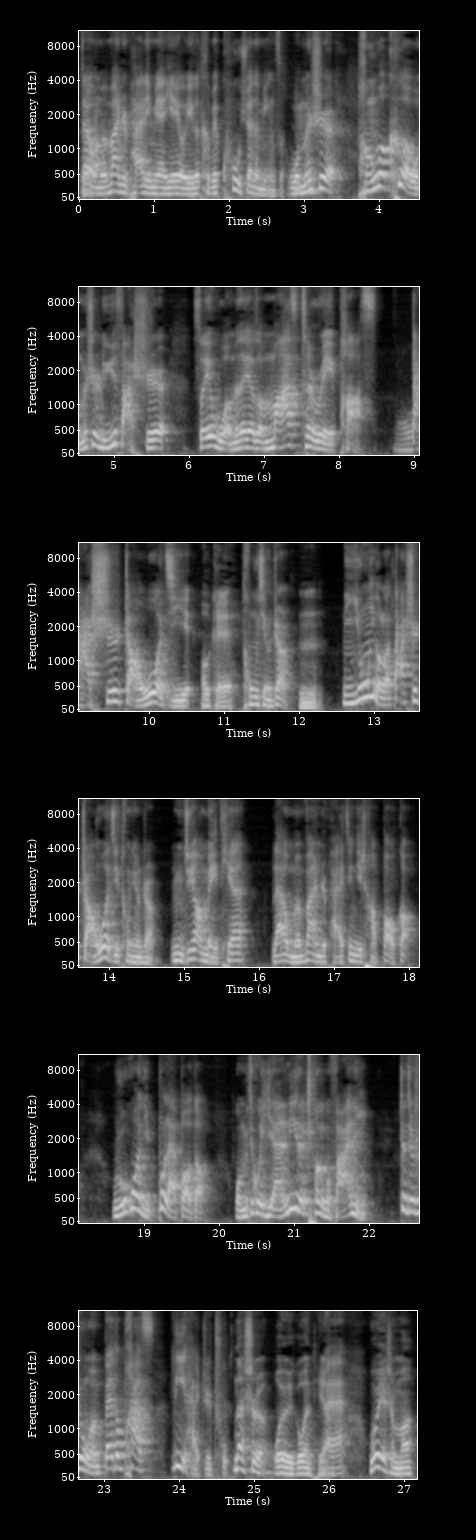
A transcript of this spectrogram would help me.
在我们万智牌里面也有一个特别酷炫的名字，我们是彭洛克，我们是吕法师，所以我们的叫做 Mastery Pass，大师掌握级 OK，通行证。嗯，你拥有了大师掌握级通行证，你就要每天来我们万智牌竞技场报告。如果你不来报道，我们就会严厉的惩罚你。这就是我们 Battle Pass 厉害之处。那是我有一个问题啊，哎，为什么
